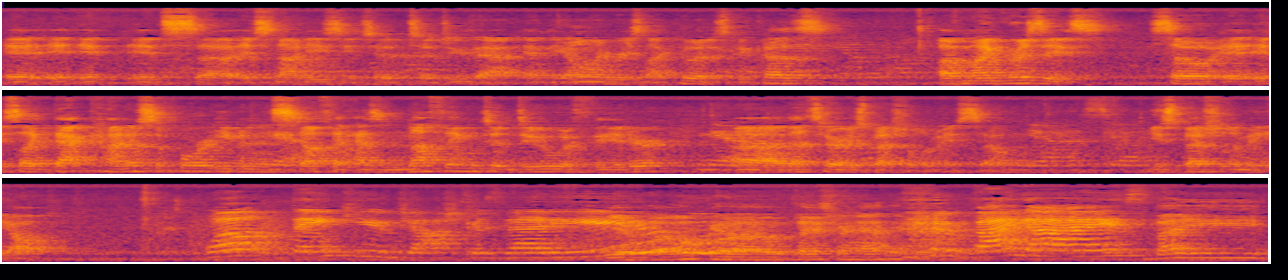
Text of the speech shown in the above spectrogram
it, it, it's uh, it's not easy to, to do that. And the only reason I could is because of my Grizzies. So it, it's like that kind of support, even in Yeah. stuff that has nothing to do with theater. Yeah. Uh, that's very special to me. So Yes, yes. you special to me, y'all. Well, thank you, Josh Grisetti. You're welcome. Thanks for having me. Bye, guys. Bye.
